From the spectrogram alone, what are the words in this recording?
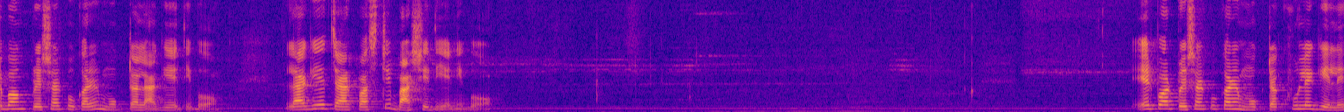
এবং প্রেশার কুকারের মুখটা লাগিয়ে দিব। লাগিয়ে চার পাঁচটি বাসি দিয়ে নিব। এরপর প্রেশার কুকারের মুখটা খুলে গেলে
